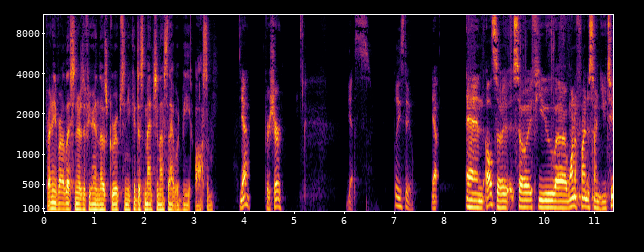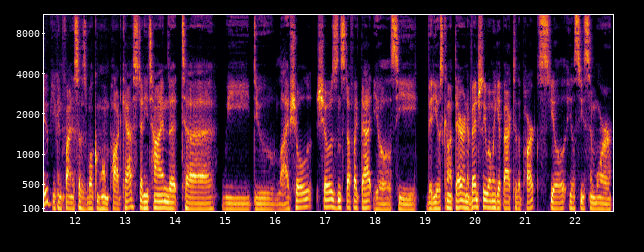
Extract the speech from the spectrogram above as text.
for any of our listeners, if you're in those groups and you could just mention us, that would be awesome. yeah, for sure. Yes, please do. Yeah. And also, so if you uh, want to find us on YouTube, you can find us as Welcome Home Podcast. Anytime that uh, we do live show shows and stuff like that, you'll see videos come up there. And eventually, when we get back to the parks, you'll you'll see some more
